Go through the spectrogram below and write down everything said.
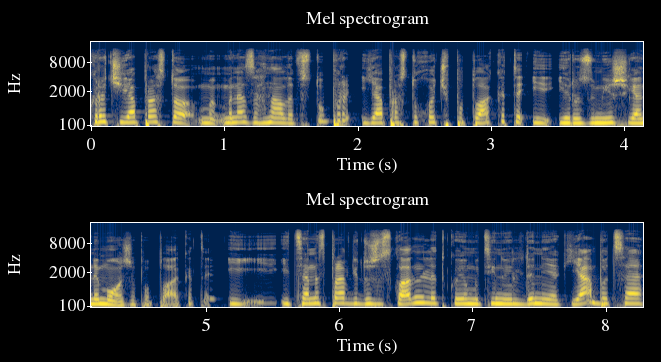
Коротше, я просто мене загнали в ступор, і я просто хочу поплакати і і розумію, що я не можу поплакати. І і це насправді дуже складно для такої емоційної людини, як я, бо це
